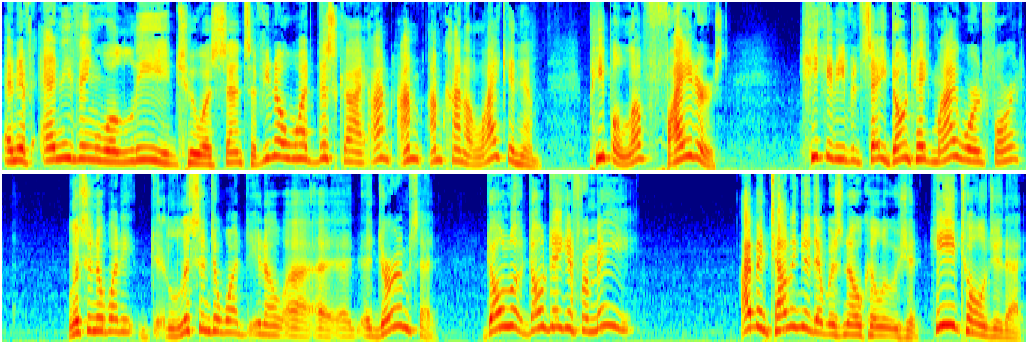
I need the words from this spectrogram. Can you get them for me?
And if anything will lead to a sense of, you know what, this guy, I'm I'm I'm kind of liking him. People love fighters. He can even say, "Don't take my word for it. Listen to what he listen to what you know uh, uh, uh, Durham said. Don't look. Don't take it from me. I've been telling you there was no collusion. He told you that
